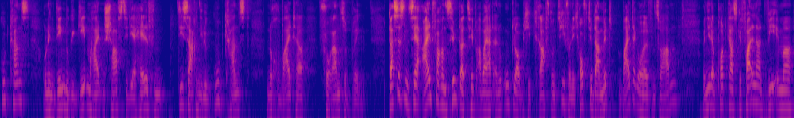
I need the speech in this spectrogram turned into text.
gut kannst und indem du Gegebenheiten schaffst, die dir helfen, die Sachen, die du gut kannst, noch weiter voranzubringen. Das ist ein sehr einfacher und simpler Tipp, aber er hat eine unglaubliche Kraft und Tiefe. Und ich hoffe, dir damit weitergeholfen zu haben. Wenn dir der Podcast gefallen hat, wie immer,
